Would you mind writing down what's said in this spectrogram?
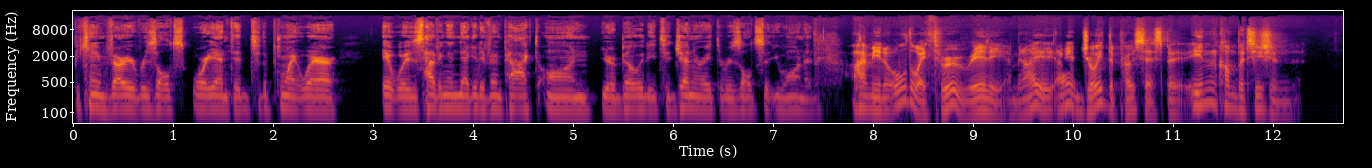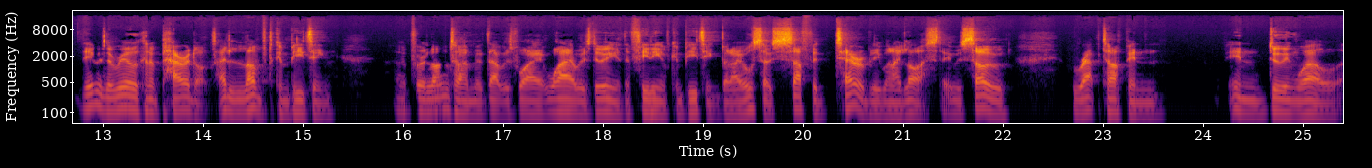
became very results oriented to the point where it was having a negative impact on your ability to generate the results that you wanted. I mean, all the way through, really. I mean, I, I enjoyed the process, but in competition, it was a real kind of paradox. I loved competing. Uh, for a long time, that was why why I was doing it, the feeling of competing. But I also suffered terribly when I lost. It was so wrapped up in in doing well,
